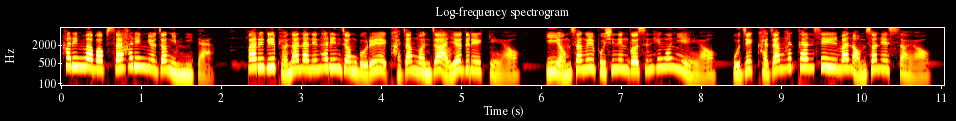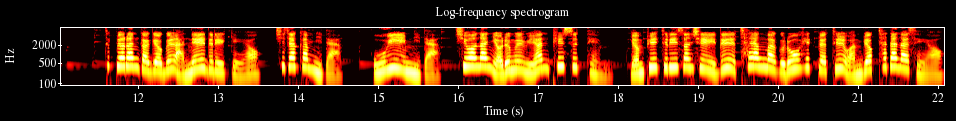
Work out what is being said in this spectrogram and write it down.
할인마법사 할인요정입니다. 빠르게 변환하는 할인 정보를 가장 먼저 알려드릴게요. 이 영상을 보시는 것은 행운이에요. 오직 가장 핫한 세일만 엄선했어요. 특별한 가격을 안내해드릴게요. 시작합니다. 5위입니다. 시원한 여름을 위한 필수템. 연필트리 선쉐이드 차양막으로 햇볕을 완벽 차단하세요.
